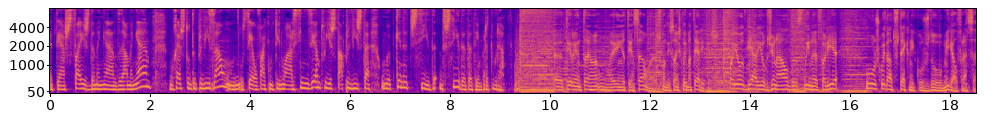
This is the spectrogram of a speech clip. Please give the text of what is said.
até às 6 da manhã de amanhã. No resto da previsão, o céu vai continuar cinzento e está prevista uma pequena descida, descida da temperatura. A ter então em atenção as condições climatéricas. Foi o Diário Regional de Celina Faria, os cuidados técnicos do Miguel França.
